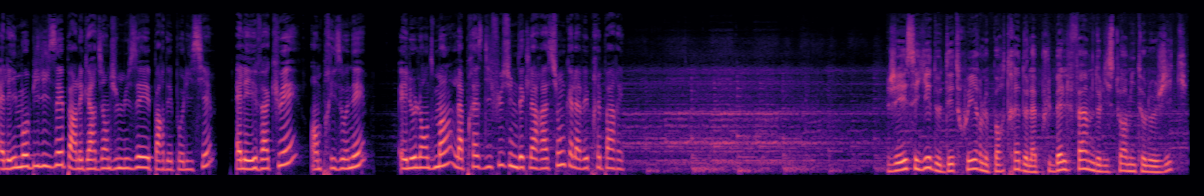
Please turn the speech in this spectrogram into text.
Elle est immobilisée par les gardiens du musée et par des policiers. Elle est évacuée, emprisonnée, et le lendemain, la presse diffuse une déclaration qu'elle avait préparée. J'ai essayé de détruire le portrait de la plus belle femme de l'histoire mythologique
